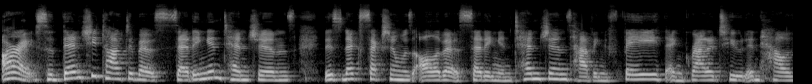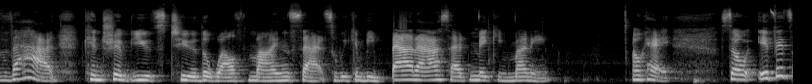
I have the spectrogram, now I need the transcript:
All right, so then she talked about setting intentions. This next section was all about setting intentions, having faith and gratitude, and how that contributes to the wealth mindset so we can be badass at making money. Okay, so if it's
